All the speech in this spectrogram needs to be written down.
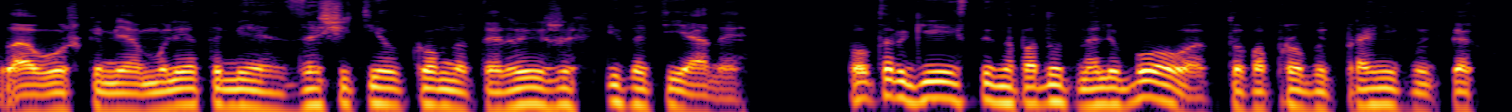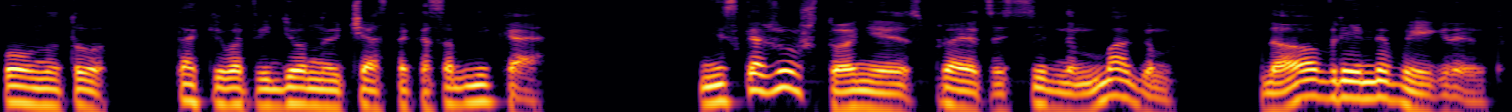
Ловушками-амулетами защитил комнаты рыжих и Татьяны. Полтергейсты нападут на любого, кто попробует проникнуть как в комнату, так и в отведенный участок особняка. Не скажу, что они справятся с сильным магом, но время выиграют.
